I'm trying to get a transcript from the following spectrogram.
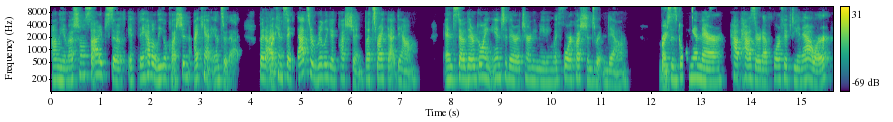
on the emotional side. So if, if they have a legal question, I can't answer that. But right. I can say, that's a really good question. Let's write that down. And so they're going into their attorney meeting with four questions written down right. versus going in there haphazard at 450 an hour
